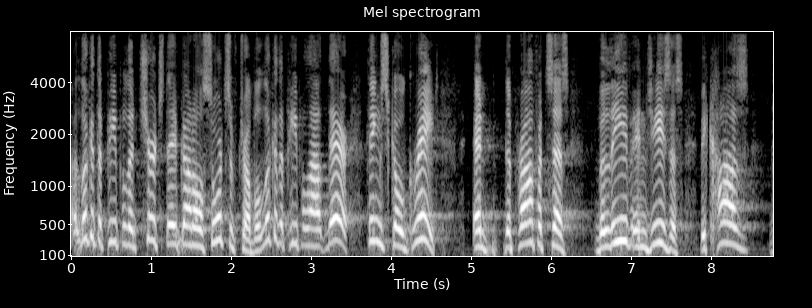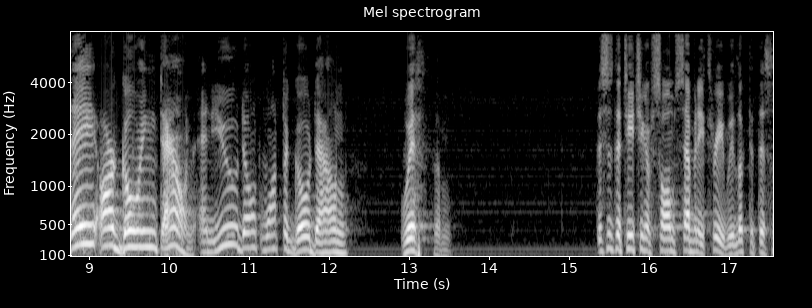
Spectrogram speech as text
Uh, look at the people in church. They've got all sorts of trouble. Look at the people out there. Things go great. And the prophet says, believe in Jesus because they are going down. And you don't want to go down with them. This is the teaching of Psalm 73. We looked at this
